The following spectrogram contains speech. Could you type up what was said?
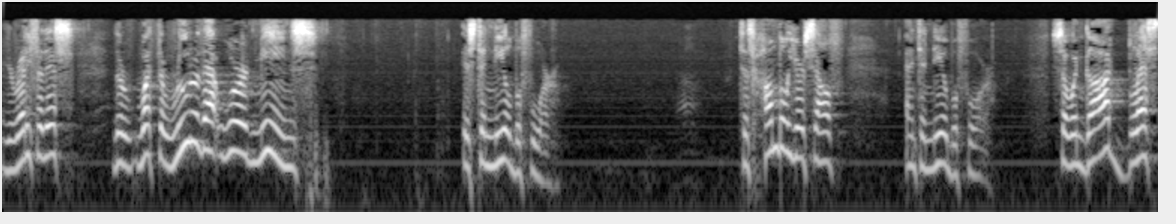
Are you ready for this? The, what the root of that word means is to kneel before to humble yourself and to kneel before. So when God blessed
